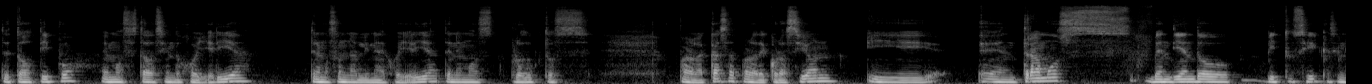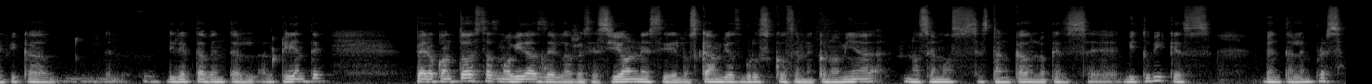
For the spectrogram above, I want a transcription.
de todo tipo. Hemos estado haciendo joyería, tenemos una línea de joyería, tenemos productos para la casa, para decoración y entramos vendiendo B2C, que significa directa venta al, al cliente. Pero con todas estas movidas de las recesiones y de los cambios bruscos en la economía, nos hemos estancado en lo que es eh, B2B, que es venta a la empresa.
